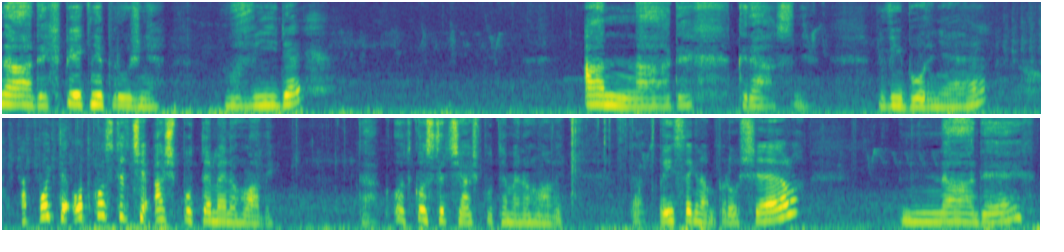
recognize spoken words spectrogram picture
nádech, pěkně pružně. Výdech a nádech, krásně. Výborně. A pojďte od kostrče až po temeno hlavy. Tak, od kostrče až po temeno hlavy. Tak, pejsek nám prošel. Nádech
